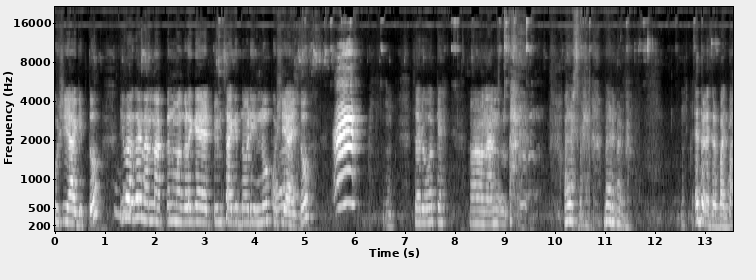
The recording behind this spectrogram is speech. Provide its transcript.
ಖುಷಿಯಾಗಿತ್ತು ಇವಾಗ ನನ್ನ ಅಕ್ಕನ ಮಗಳಿಗೆ ಟ್ವಿನ್ಸ್ ಆಗಿದ್ದು ನೋಡಿ ಇನ್ನೂ ಖುಷಿ ಆಯಿತು. ಸರಿ ಓಕೆ ನಾನು ಬೇಡ ಬೇಡ ಬೇಡ. ಎದ್ದಳು ಎದ್ದಳು. ಬಾಯ್ ಬಾ.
